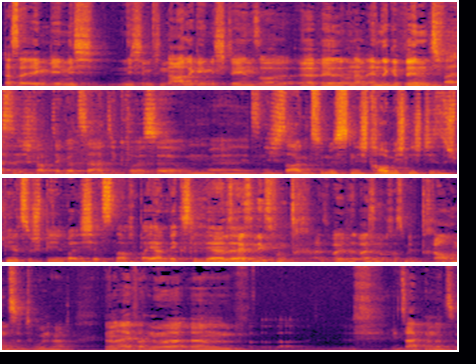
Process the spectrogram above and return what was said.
Dass er irgendwie nicht, nicht im Finale gegen dich stehen soll, äh, will und am Ende gewinnt. Ich weiß nicht, ich glaube, der Götze hat die Größe, um äh, jetzt nicht sagen zu müssen, ich traue mich nicht, dieses Spiel zu spielen, weil ich jetzt nach Bayern wechseln werde. Das heißt nichts von, also, ich weiß nicht, ob was mit Trauen zu tun hat, sondern einfach nur, ähm, wie sagt man dazu,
